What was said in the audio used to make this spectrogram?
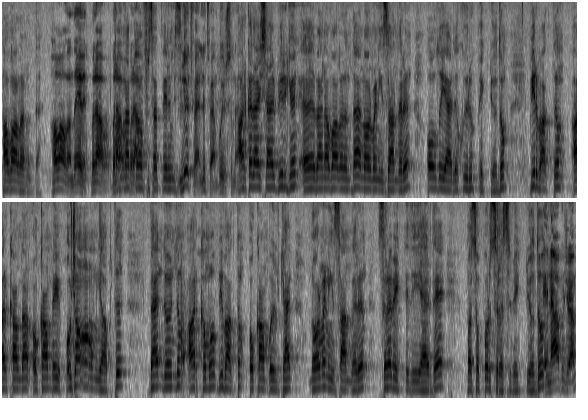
Havaalanında. havaalanında evet bravo bravo Anlatmama bravo. fırsat verir misin? Lütfen lütfen buyursunlar. Arkadaşlar bir gün e, ben havaalanında normal insanların olduğu yerde kuyruk bekliyordum. Bir baktım arkamdan Okan Bey hocam yaptı. Ben döndüm arkamı bir baktım Okan Bayülken normal insanların sıra beklediği yerde pasaport sırası bekliyordu. E ne yapacağım?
